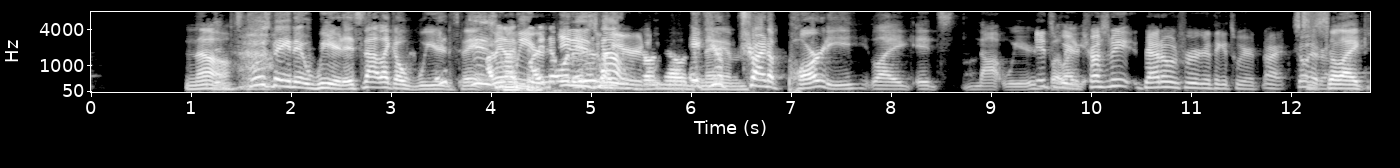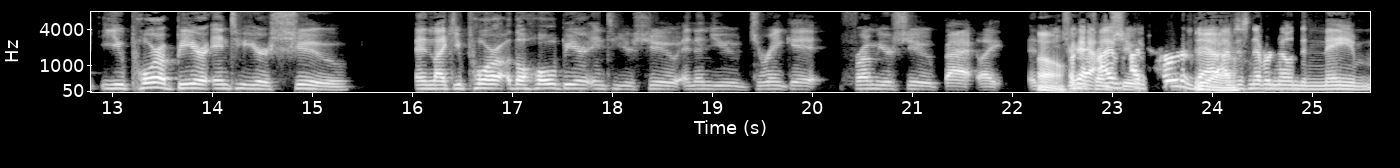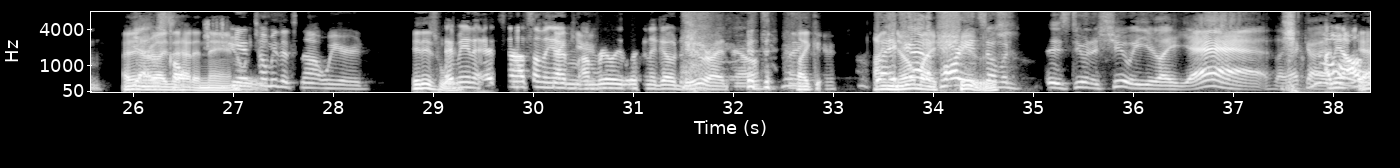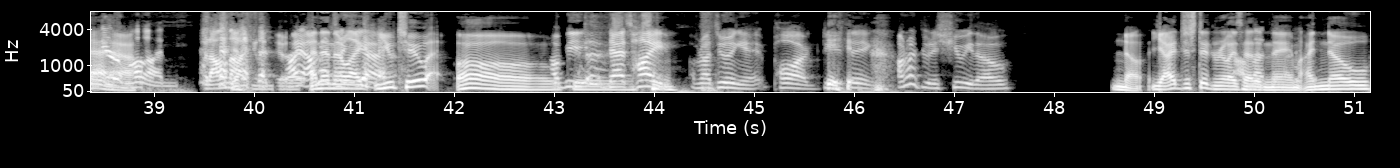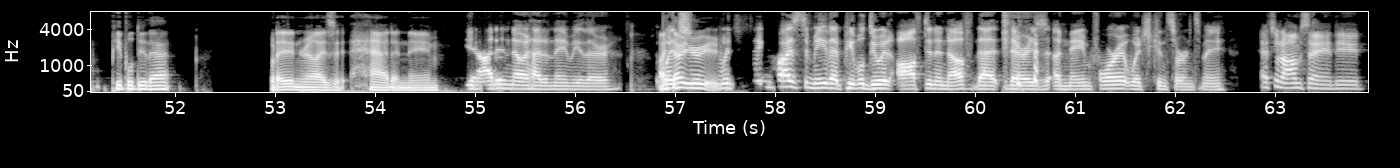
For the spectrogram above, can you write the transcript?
No. Blue's making it weird. It's not like a weird thing. I mean, I, I weird. know It it is is. weird. don't know the if you're trying to party, like it's not weird. It's but, weird. like, Trust me, Dado and Fruit are gonna think it's weird. All right, go ahead. So Rob. like you pour a beer into your shoe, and like you pour the whole beer into your shoe, and then you drink it from your shoe back, like. And Oh. you drink okay, it from I've. I've heard of that. Yeah. I've just never known the name. I didn't Yeah, realize it had a name. you name. can't tell me that's not weird. It is weird. I mean, it's not something Thank I'm, you. I'm really looking to go do right now. Like, you. But I if know you're at my a party shoes. and someone is doing a shoey, you're like, yeah, like that guy. I mean, I'll Yeah. cheer them on, but I'm not going to do it. I'm and then they're like, yeah. "You too." Oh, I'll be. okay. That's hype. I'm not doing it. Pog, do your thing. I'm not doing a shoey though. No, yeah, I just didn't realize it I'm had a not name. it. I know people do that, but I didn't realize it had a name. Yeah, I didn't know it had a name either. I Which, you were- which signifies to me that people do it often enough that there is a name for it, which concerns me. That's what I'm saying, dude.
